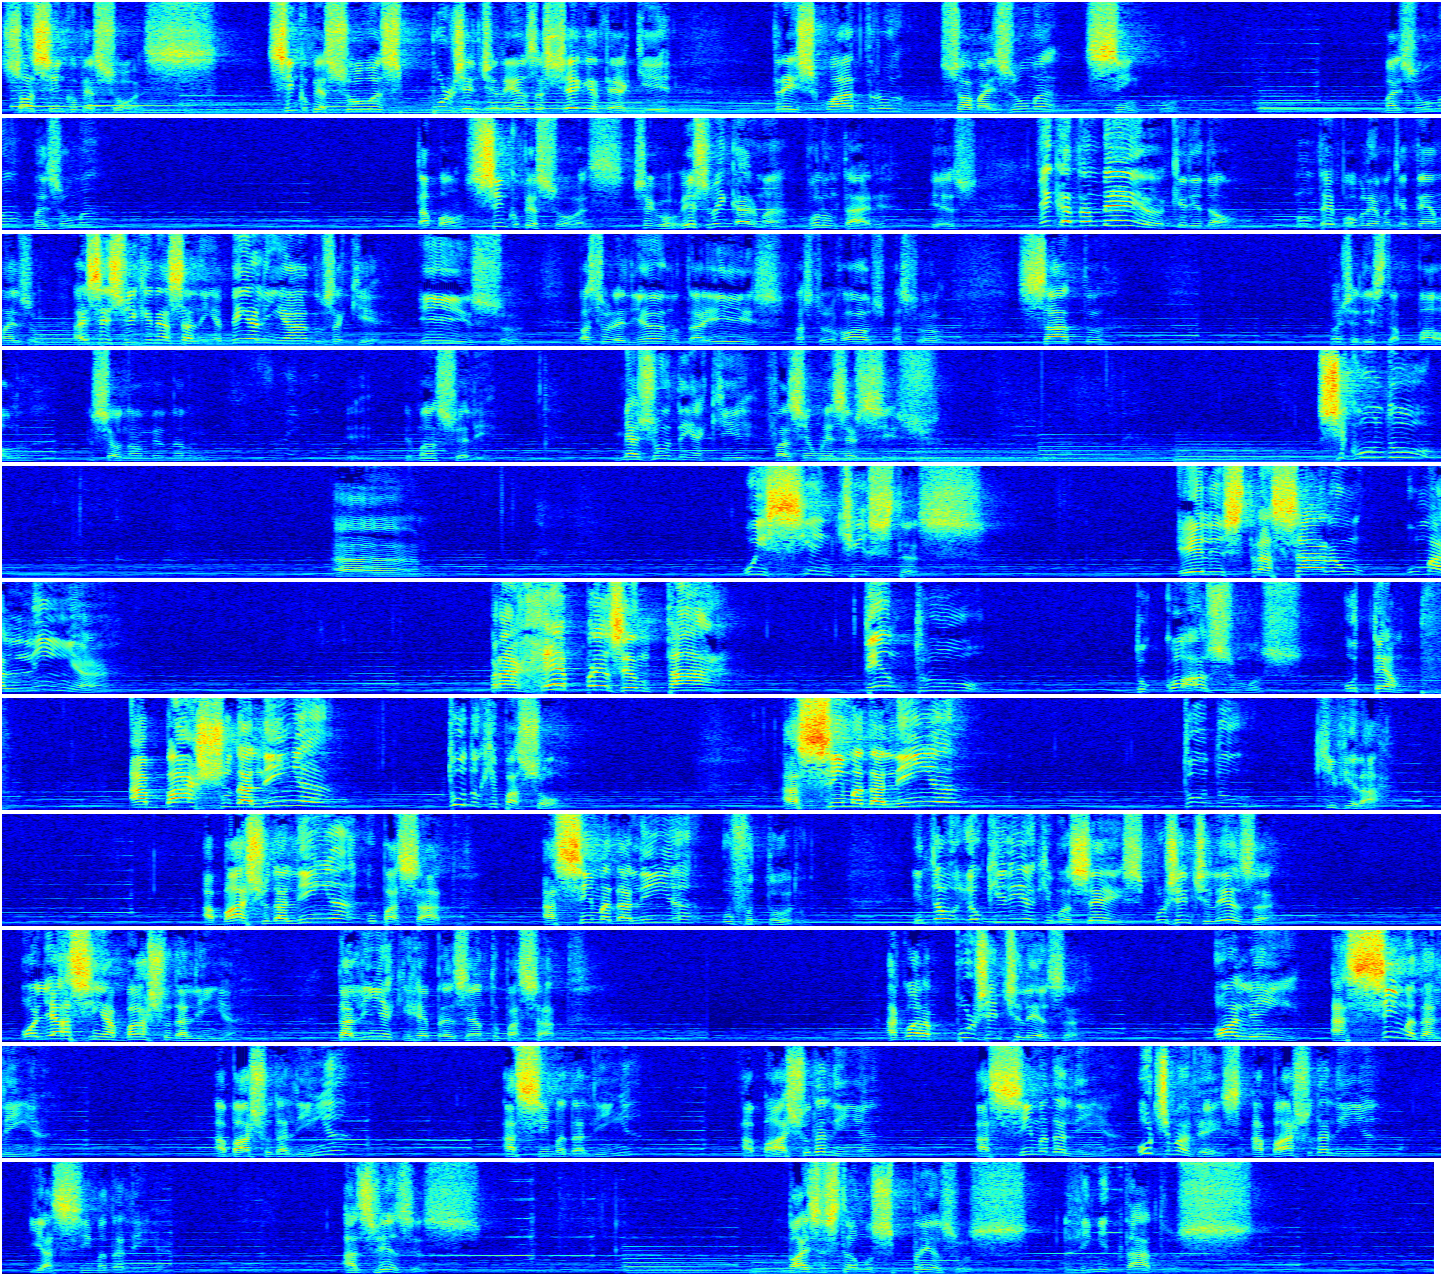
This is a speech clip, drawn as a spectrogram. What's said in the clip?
Só cinco pessoas. Cinco pessoas, por gentileza, cheguem até aqui. Três, quatro, só mais uma, cinco. Mais uma, mais uma. Tá bom, cinco pessoas. Chegou. Isso, vem cá, irmã, voluntária. Isso. Vem cá também, queridão. Não tem problema que tenha mais um. Aí vocês fiquem nessa linha, bem alinhados aqui. Isso. Pastor Eliano, Thaís, Pastor Robson, Pastor Sato, Evangelista Paulo, o seu nome eu não. Irmã Sueli. Me ajudem aqui a fazer um exercício. Segundo ah, os cientistas, eles traçaram uma linha para representar dentro do cosmos o tempo. Abaixo da linha tudo que passou. Acima da linha, tudo que virá. Abaixo da linha, o passado. Acima da linha, o futuro. Então, eu queria que vocês, por gentileza, olhassem abaixo da linha, da linha que representa o passado. Agora, por gentileza, olhem acima da linha, abaixo da linha, acima da linha, abaixo da linha, acima da linha. Última vez, abaixo da linha e acima da linha. Às vezes, nós estamos presos, limitados,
